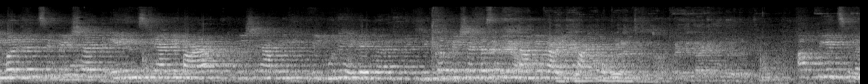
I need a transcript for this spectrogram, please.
इमर्जन्सी पेशंट एएनसी आणि बाळा विषयी आम्ही बिलकुल हे काही करत नाही. जिथं पेशंट असेल तिथं आम्ही गाडी पाठवतो. आपल्याची गाडी कुठे आहे? पीएचसीला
